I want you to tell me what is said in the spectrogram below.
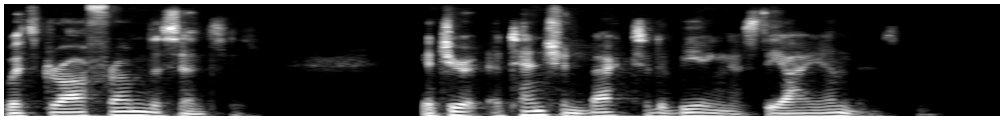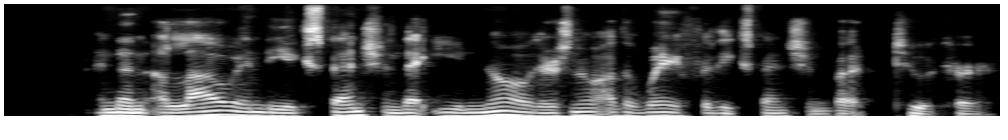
withdraw from the senses, get your attention back to the beingness, the I amness, and then allow in the expansion that you know there's no other way for the expansion but to occur.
